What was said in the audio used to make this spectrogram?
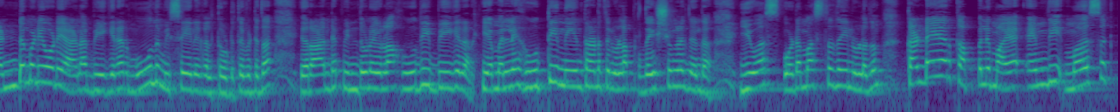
രണ്ട് മണിയോടെയാണ് ഭീകരർ മൂന്ന് മിസൈലുകൾ തൊടുത്തുവിട്ടത്. ഇറാന്റെ പിന്തുണയുള്ള ഹൂതി ഭീകരർ യമനിലെ ഹൂത്തി നിയന്ത്രണത്തിലുള്ള പ്രദേശങ്ങളിൽ നിന്ന് യു എസ് ഉടമസ്ഥതയിലുള്ളതും കണ്ടെയ്നർ കപ്പലുമായ എം വി മെർസക്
